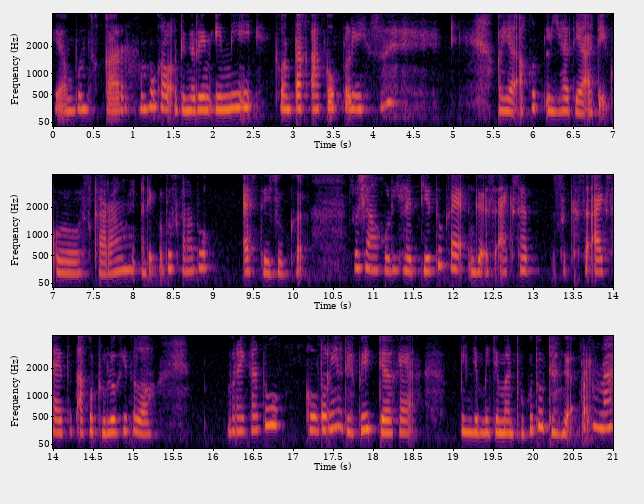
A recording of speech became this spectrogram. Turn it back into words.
Ya ampun Sekar kamu kalau dengerin ini kontak aku please. Oh ya aku lihat ya adikku sekarang adikku tuh sekarang tuh SD juga. Terus yang aku lihat dia tuh kayak nggak se-excited se-excited aku dulu gitu loh. Mereka tuh kulturnya udah beda kayak pinjem-pinjeman buku tuh udah nggak pernah.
